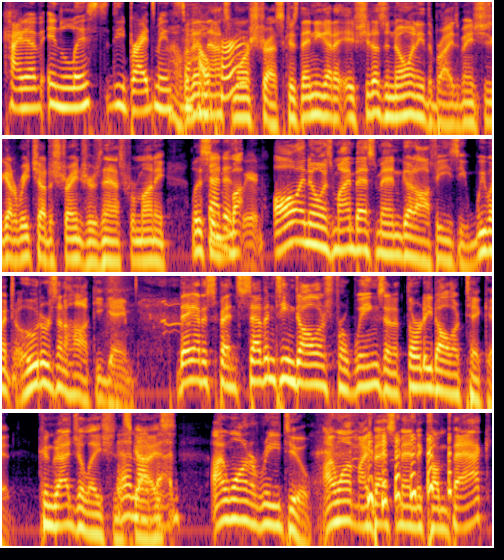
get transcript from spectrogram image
kind of enlist the bridesmaids oh, But to then help that's her. more stress because then you got to, if she doesn't know any of the bridesmaids, she's got to reach out to strangers and ask for money. Listen, That is my- weird. all I know is my best men got off easy. We went to Hooters and a hockey game. They had to spend $17 for wings and a $30 ticket. Congratulations, Yeah, guys. I want to redo. I want my best men to come back.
